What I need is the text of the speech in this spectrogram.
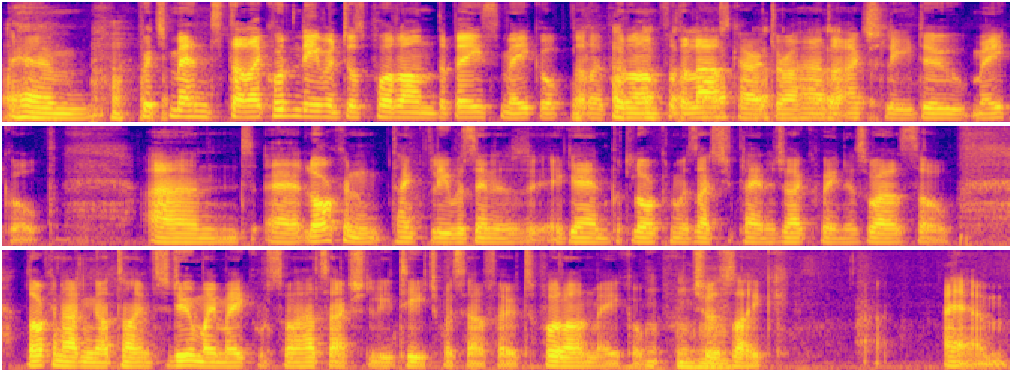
um, which meant that I couldn't even just put on the base makeup that I put on for the last character. I had to actually do makeup. And uh, Lorcan, thankfully, was in it again, but Lorcan was actually playing a drag queen as well. So Lorcan hadn't got time to do my makeup, so I had to actually teach myself how to put on makeup, which was like, um,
